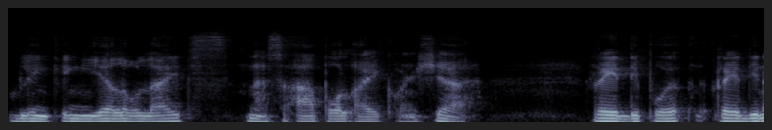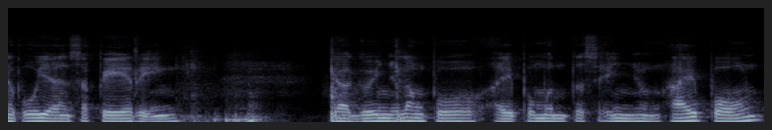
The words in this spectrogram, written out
blinking yellow lights. Nasa Apple icon siya. Ready, po, ready na po yan sa pairing. Gagawin nyo lang po ay pumunta sa inyong iPhone.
